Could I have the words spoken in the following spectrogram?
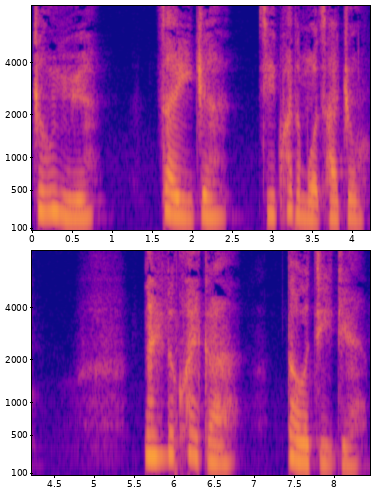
终于在一阵极快的摩擦中，男人的快感到了极点，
